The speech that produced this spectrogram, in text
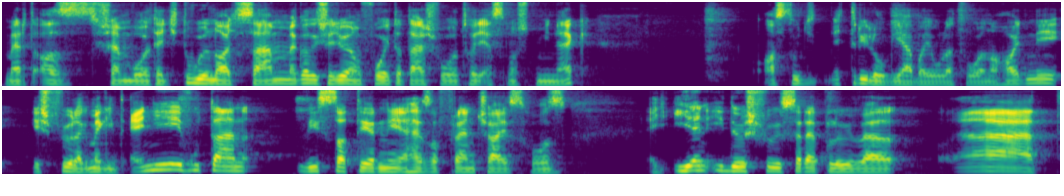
mert az sem volt egy túl nagy szám, meg az is egy olyan folytatás volt, hogy ezt most minek. Azt úgy egy trilógiába jó lett volna hagyni, és főleg megint ennyi év után visszatérni ehhez a franchise-hoz, egy ilyen idős főszereplővel, Hát,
